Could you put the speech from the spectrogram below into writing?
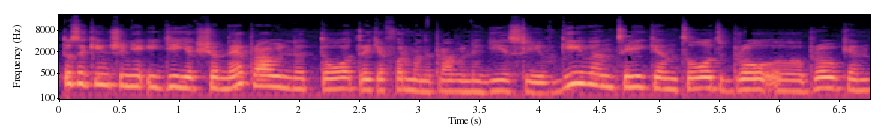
то закінчення і дій, якщо неправильне, то третя форма неправильних дієслів. Given, taken, taught, е, broken.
